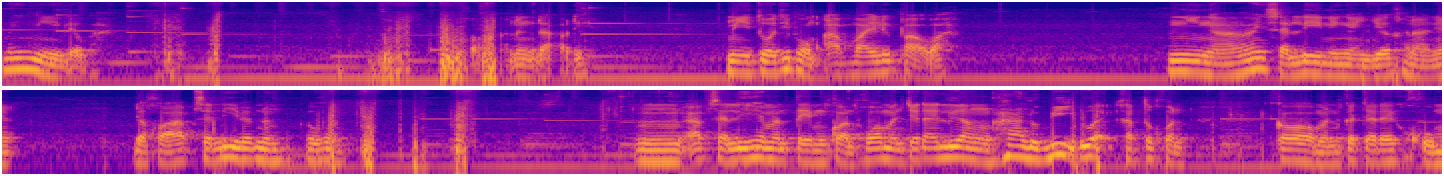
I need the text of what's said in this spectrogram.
ไม่มีเลยว่ะ ขอหาหนึ่งดาวดิ มีตัวที่ผมอัพไว้หรือเปล่าวะ นี่ไงแซลลี่นี่ไงเยอะขนาดเนี้ย เดี๋ยวขออัพแซลลี่แป๊บนึงทุกคนอืมอัพแซลลี่ให้มันเต็มก่อนเพราะว่ามันจะได้เรื่อง5ลูบี้ด้วยครับทุกคน ก็มันก็จะได้คุ้ม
